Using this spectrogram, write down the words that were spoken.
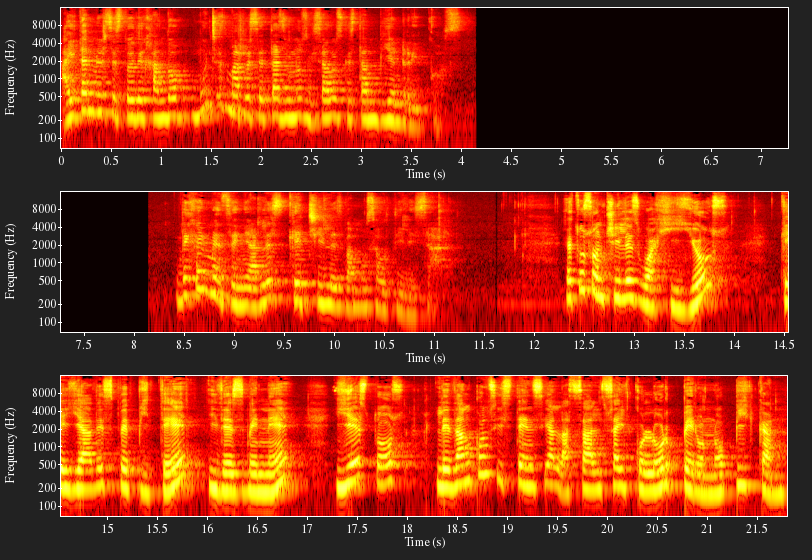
Ahí también les estoy dejando muchas más recetas de unos guisados que están bien ricos. Déjenme enseñarles qué chiles vamos a utilizar. Estos son chiles guajillos que ya despepité y desvené y estos le dan consistencia a la salsa y color pero no pican.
